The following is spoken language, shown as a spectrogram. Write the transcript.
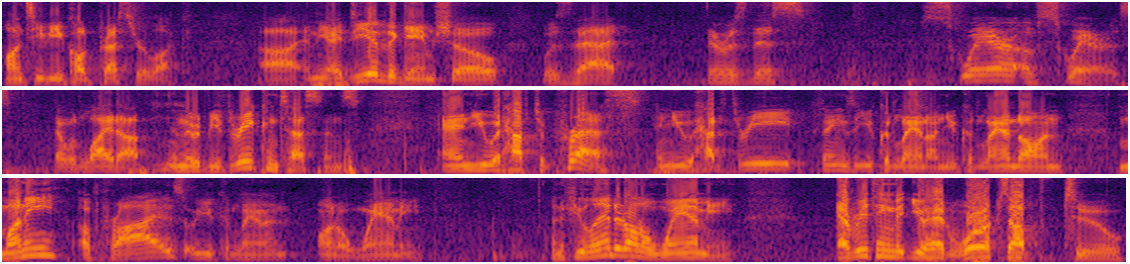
on TV called Press Your Luck. Uh, and the idea of the game show was that there was this square of squares that would light up, and there would be three contestants, and you would have to press, and you had three things that you could land on. You could land on money, a prize, or you could land on a whammy. And if you landed on a whammy, everything that you had worked up to,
